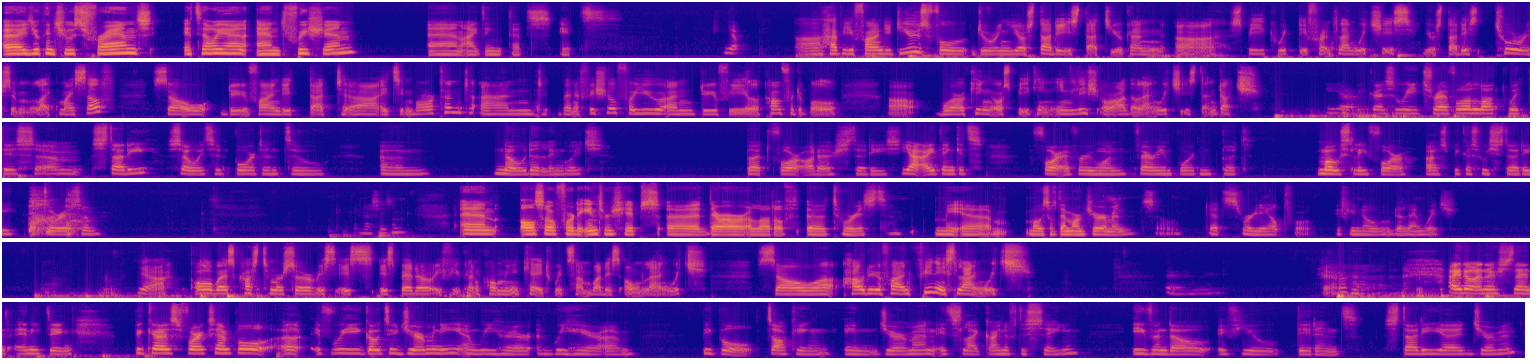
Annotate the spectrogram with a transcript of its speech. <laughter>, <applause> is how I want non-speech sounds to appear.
Uh, you can choose French, Italian, and Frisian, and I think that's it. Uh, have you found it useful during your studies that you can uh, speak with different languages? You study tourism like myself. So, do you find it that uh, it's important and beneficial for you? And do you feel comfortable uh, working or speaking English or other languages than Dutch? Yeah, because we travel a lot with this um, study, so it's important to um, know the language but for other studies. Yeah i think it's for everyone very important but mostly for us because we study <coughs> tourism. Can i say something? And also for the internships uh, there are a lot of uh, tourists. May, um, most of them are german so that's really helpful if you know the language yeah always customer service is is better if you can communicate with somebody's own language. So uh, how do you find finnish language? Yeah <laughs> i don't understand anything. Because for example uh, if we go to germany and we hear and we hear um, people talking in german it's like kind of the same even though if you didn't study uh, german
